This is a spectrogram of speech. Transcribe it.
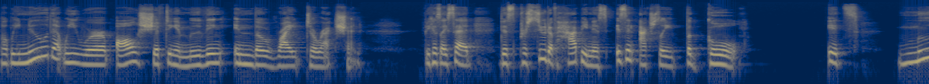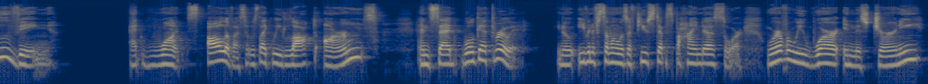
but we knew that we were all shifting and moving in the right direction. Because I said, this pursuit of happiness isn't actually the goal. It's moving at once. All of us. It was like we locked arms and said, we'll get through it. You know, even if someone was a few steps behind us or wherever we were in this journey,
